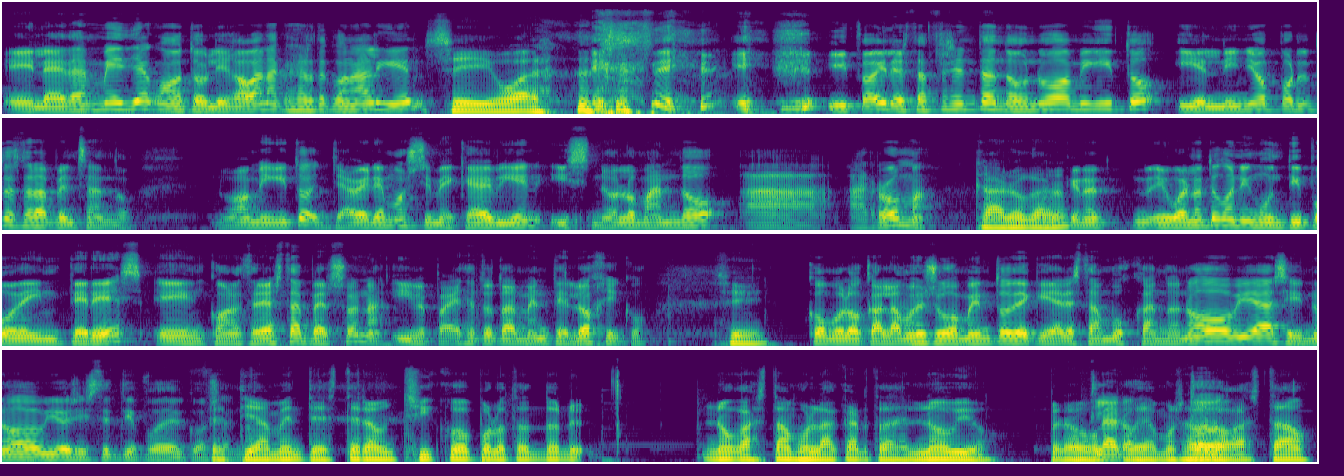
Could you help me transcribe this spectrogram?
en la Edad Media cuando te obligaban a casarte con alguien Sí, igual. y, y tú ahí le estás presentando a un nuevo amiguito y el niño por dentro estará pensando, nuevo amiguito, ya veremos si me cae bien y si no lo mando a, a Roma. claro, claro. Porque no- igual no tengo ningún tipo de interés en conocer a esta persona y me parece totalmente lógico. Sí, Como lo que hablamos en su momento de que ya le están buscando novias y novios y este tipo de cosas. ¿no? efectivamente, este era un chico, por lo tanto no- no gastamos la carta del novio, pero Claro, podíamos haberlo todo- gastado.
